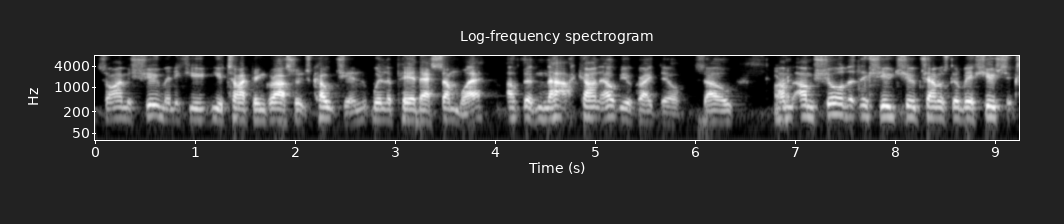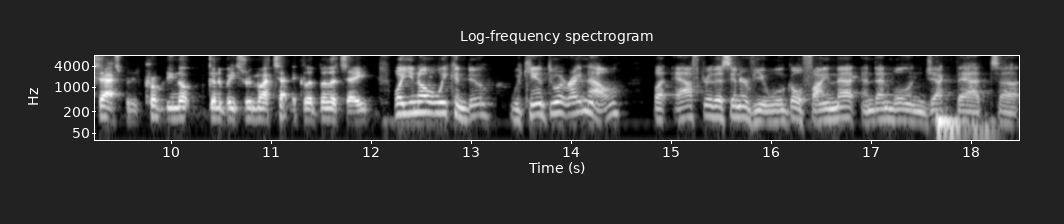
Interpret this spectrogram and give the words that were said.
So I'm assuming if you you type in grassroots coaching, we'll appear there somewhere. Other than that, I can't help you a great deal. So I'm, right. I'm, sure that this YouTube channel is going to be a huge success, but it's probably not going to be through my technical ability. Well, you know what we can do? We can't do it right now, but after this interview, we'll go find that and then we'll inject that uh,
